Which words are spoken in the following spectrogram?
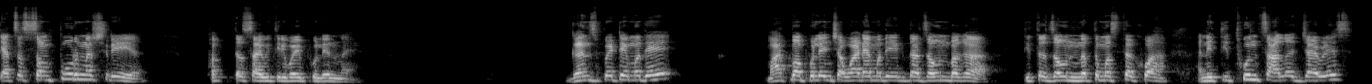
त्याचं संपूर्ण श्रेय फक्त सावित्रीबाई फुलेंना आहे. गंजपेठेमध्ये महात्मा फुलेंच्या वाड्यामध्ये एकदा जाऊन बघा. तिथं जाऊन नतमस्तक व्हा आणि तिथून चालत ज्यावेळेस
